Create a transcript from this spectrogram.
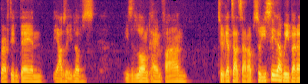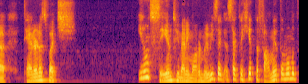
birthday today, and he absolutely loves. He's a long time fan, so he gets that set up. So you see that wee bit of tenderness, which you don't see in too many modern movies. Like it's like they hate the family at the moment.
